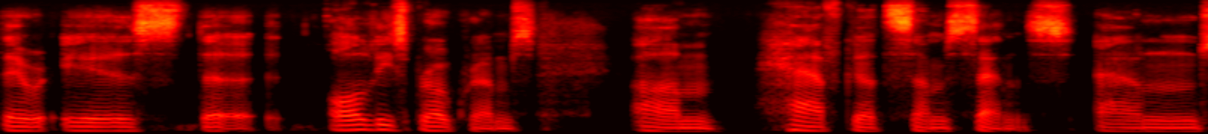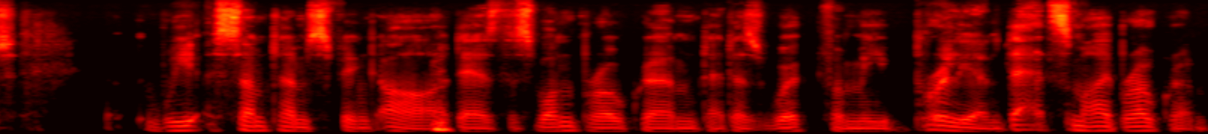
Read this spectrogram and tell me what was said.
there is the all these programs um, have got some sense, and we sometimes think, oh, there's this one program that has worked for me, brilliant, that's my program.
